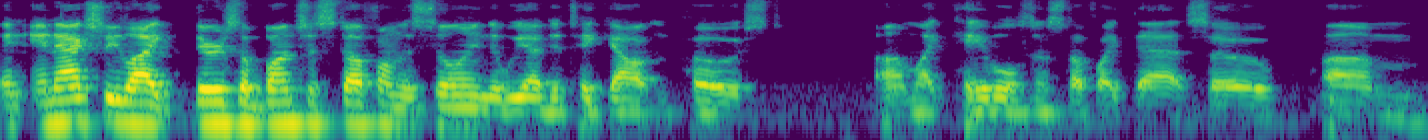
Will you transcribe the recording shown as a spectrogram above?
And and actually, like, there's a bunch of stuff on the ceiling that we had to take out and post, um, like cables and stuff like that. So um,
